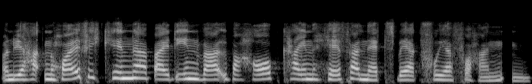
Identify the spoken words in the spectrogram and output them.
Und wir hatten häufig Kinder, bei denen war überhaupt kein Helfernetzwerk vorher vorhanden.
